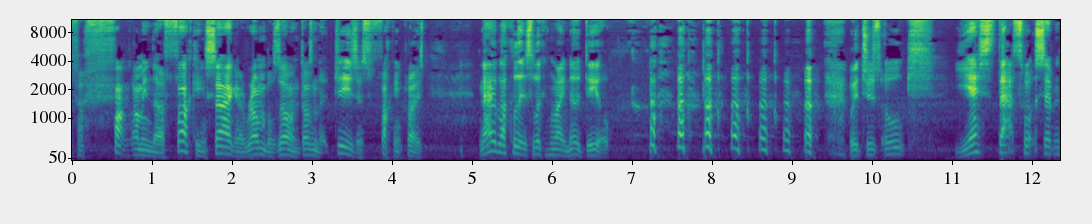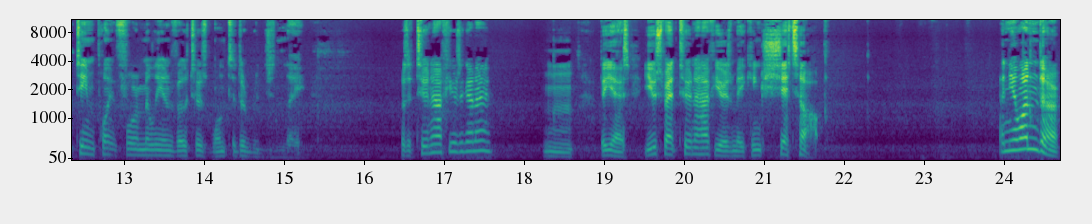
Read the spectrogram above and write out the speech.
For fuck, I mean, the fucking saga rumbles on, doesn't it? Jesus fucking Christ. Now, luckily, it's looking like no deal. Which is, oh, yes, that's what 17.4 million voters wanted originally. Was it two and a half years ago now? Hmm. But yes, you spent two and a half years making shit up. And you wonder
